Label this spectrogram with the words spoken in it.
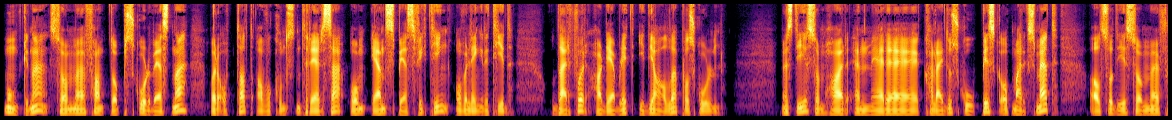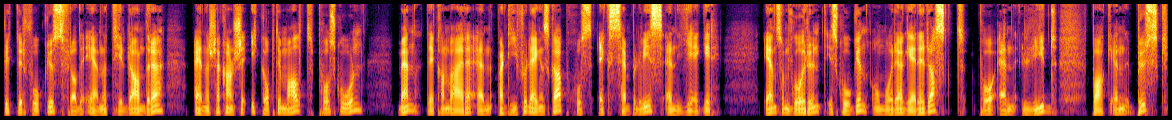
Munkene som fant opp skolevesenet, var opptatt av å konsentrere seg om en spesifikk ting over lengre tid, og derfor har det blitt idealet på skolen. Mens de som har en mer kaleidoskopisk oppmerksomhet, altså de som flytter fokus fra det ene til det andre, egner seg kanskje ikke optimalt på skolen, men det kan være en verdifull egenskap hos eksempelvis en jeger en som går rundt i skogen og må reagere raskt på en lyd bak en busk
